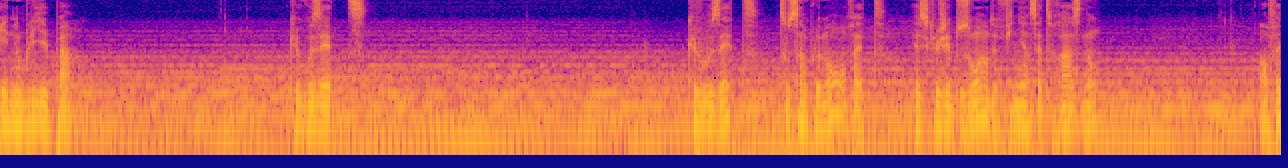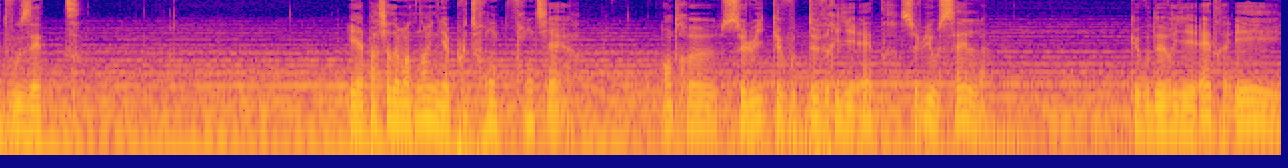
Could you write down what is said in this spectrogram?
Et n'oubliez pas que vous êtes. Que vous êtes, tout simplement en fait. Est-ce que j'ai besoin de finir cette phrase? Non. En fait, vous êtes. Et à partir de maintenant, il n'y a plus de frontière entre celui que vous devriez être, celui ou celle que vous devriez être, et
